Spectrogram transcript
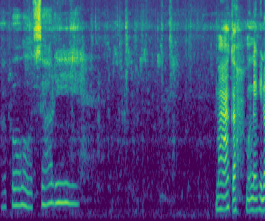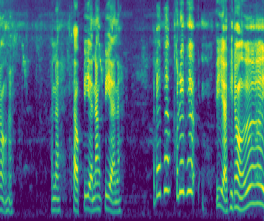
กระโพดสาลีมากะมึงในพี่น้องฮะอันน่ะสาวเปียนั่งเปียนะก็ได้เพื่อก็ได้เพื่อเปียพี่น้องเอ้ย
